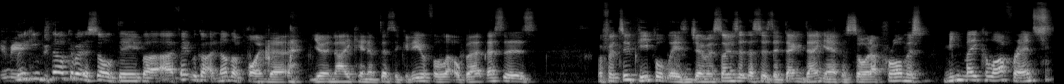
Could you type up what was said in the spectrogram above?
You We can talk about this all day, but I think we've got another point that you and I kind of disagree with a little bit. This is, well, for two people, ladies and gentlemen, it sounds like this is a ding ding episode. I promise, me and Michael are friends.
